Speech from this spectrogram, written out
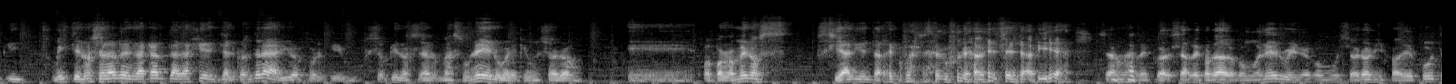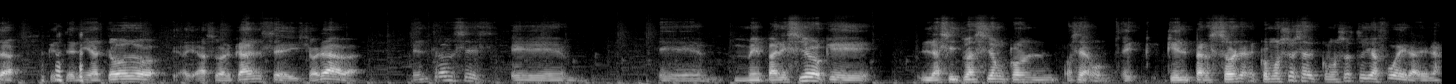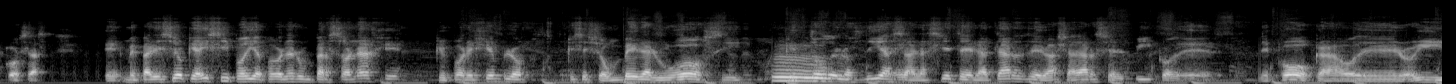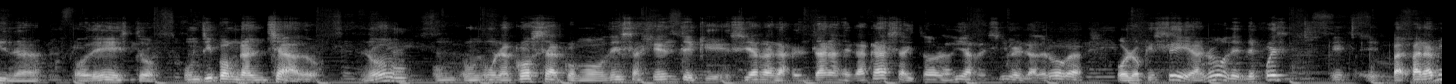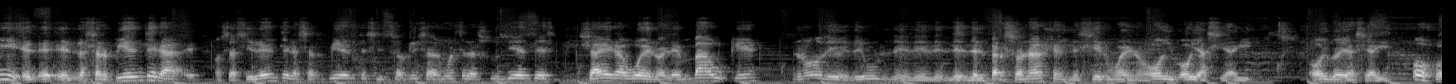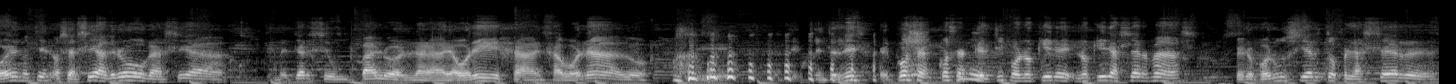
viste, no la carta a la gente, al contrario, porque yo quiero ser más un héroe que un llorón. Eh, o por lo menos si alguien te recuerda alguna vez en la vida, se ha recordado como un héroe y no como un llorón hijo de puta que tenía todo a su alcance y lloraba. Entonces, eh, eh, me pareció que la situación con, o sea, eh, que el personaje, como yo, como yo estoy afuera de las cosas, me pareció que ahí sí podía poner un personaje que, por ejemplo, qué sé yo, un Lugosi, que mm. todos los días a las 7 de la tarde vaya a darse el pico de, coca o de heroína o de esto. Un tipo enganchado, ¿no? una cosa como de esa gente que cierra las ventanas de la casa y todos los días recibe la droga o lo que sea, ¿no? después, eh, eh, para mí la serpiente era, eh, o sea, silente la serpiente, sin sonrisa demuestra sus dientes, ya era bueno el embauque ¿no? del personaje en decir, bueno, hoy voy hacia ahí, hoy voy hacia ahí. Ojo, ¿eh? no tiene, o sea, sea droga, sea meterse un palo en la oreja, enjabonado, eh, ¿entendés? Cosas, cosas que el tipo no quiere, no quiere hacer más, pero por un cierto placer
